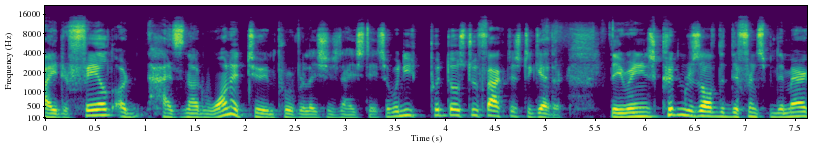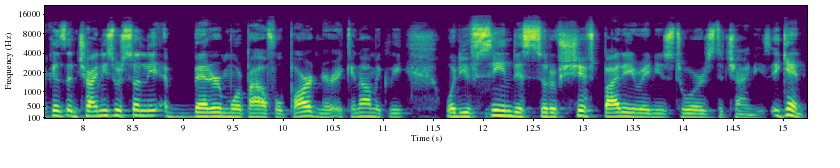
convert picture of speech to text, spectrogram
either failed or has not wanted to improve relations with the United States. So when you put those two factors together, the Iranians couldn't resolve the difference with the Americans, and Chinese were suddenly a better, more powerful partner economically. What you've seen this sort of shift by the Iranians towards the Chinese. Again,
